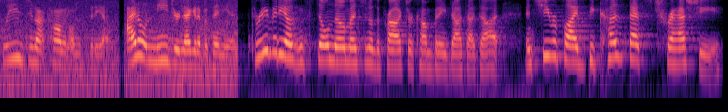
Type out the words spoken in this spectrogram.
please do not comment on this video. I don't need your negative opinion. Three videos and still no mention of the product or company, dot, dot, dot. And she replied, because that's trashy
